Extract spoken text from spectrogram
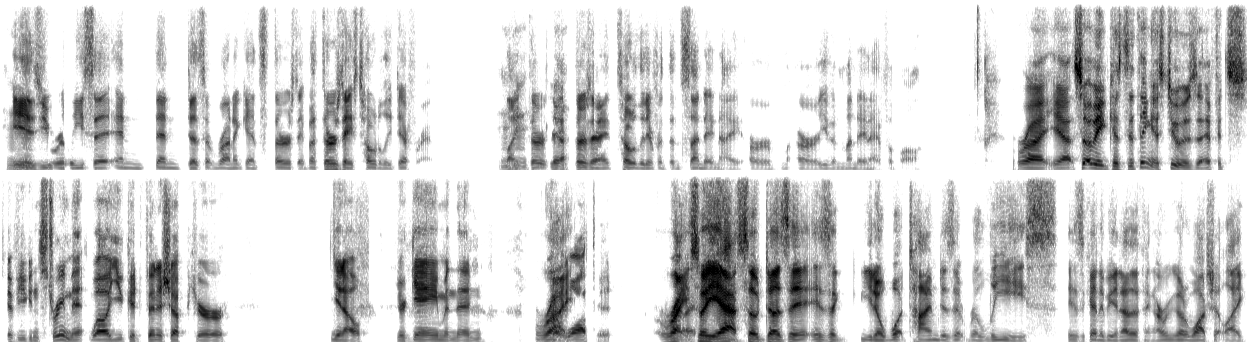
mm-hmm. is you release it and then does it run against Thursday? But Thursday's totally different. Mm-hmm. Like Thursday, yeah. Thursday night totally different than Sunday night or or even Monday night football. Right. Yeah. So I mean, because the thing is too is if it's if you can stream it, well, you could finish up your, you know, your game and then right watch it. Right. right. So yeah. So does it is it you know what time does it release is going to be another thing. Are we going to watch it like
